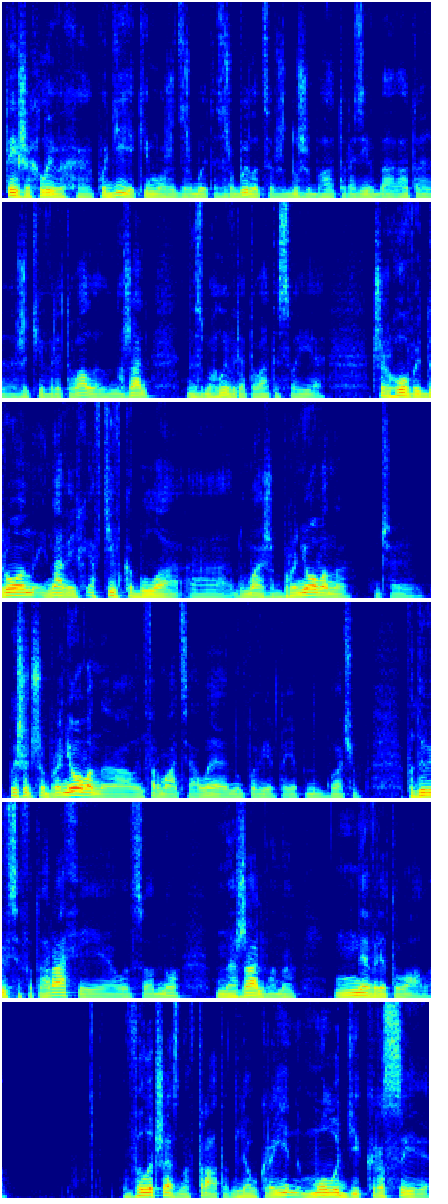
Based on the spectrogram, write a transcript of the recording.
тих жахливих е, подій, які можуть зробити. Зробили це вже дуже багато разів, багато життів врятували, але, на жаль, не змогли врятувати своє. Черговий дрон, і навіть автівка була е, ну, майже броньована. Чи пишуть, що броньована інформація, але ну повірте, я бачу, подивився фотографії, але все одно, на жаль, вона не врятувала. Величезна втрата для України, молоді, красиві,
